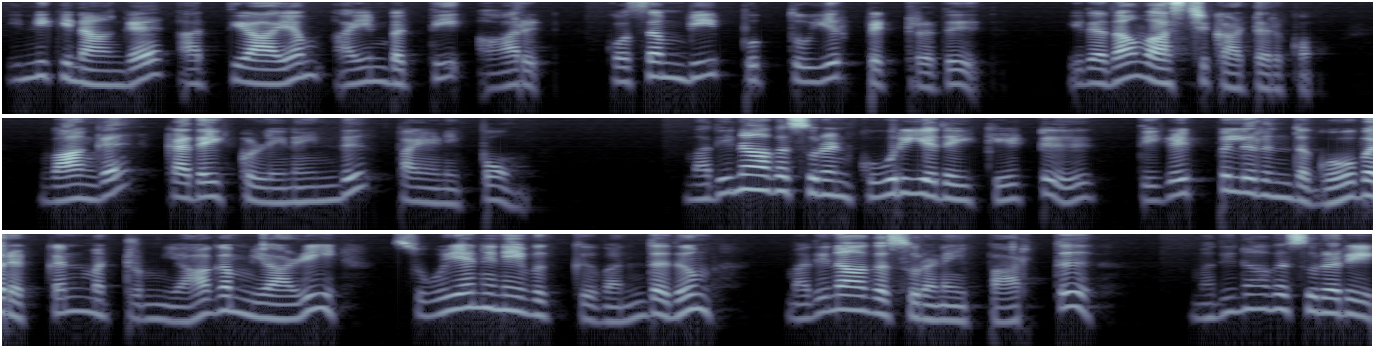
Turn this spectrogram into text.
இன்னைக்கு நாங்க அத்தியாயம் ஐம்பத்தி ஆறு கொசம்பி புத்துயிர் பெற்றது. இதை தான் வாசிச்சு காட்டிருக்கோம் வாங்க கதைக்குள் இணைந்து பயணிப்போம். மதிநாகசுரன் கூறியதை கேட்டு திகைப்பிலிருந்த கோபரக்கன் மற்றும் யாகம் யாழி சுயநினைவுக்கு வந்ததும் மதிநாகசுரனை பார்த்து மதிநாகசுரரே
